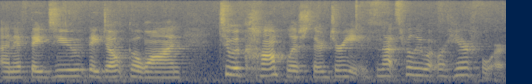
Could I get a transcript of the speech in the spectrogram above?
And if they do, they don't go on to accomplish their dreams. And that's really what we're here for.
